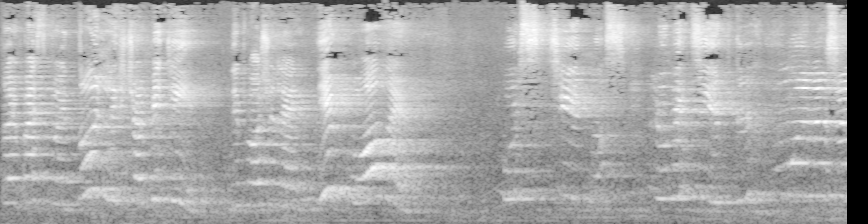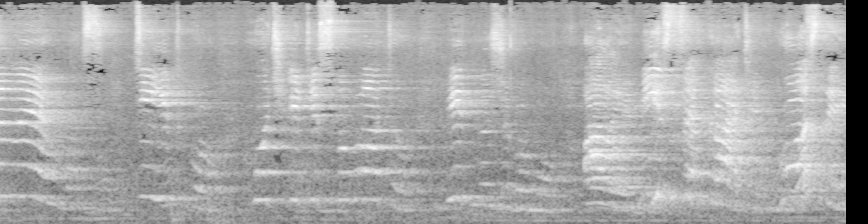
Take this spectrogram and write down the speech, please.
той без безпритульний, що в біді, не проживе ні. Namaste.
